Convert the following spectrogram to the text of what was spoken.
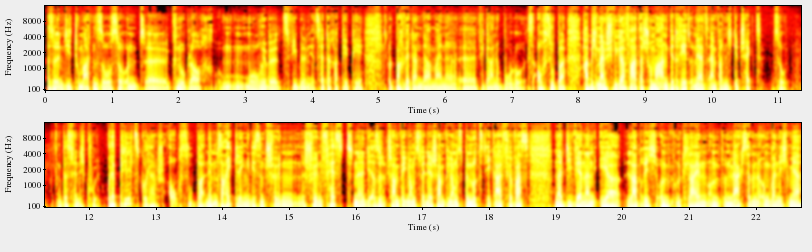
also in die Tomatensoße und äh, Knoblauch, Mohrrübe, Zwiebeln etc. pp. Und mache mir dann da meine äh, vegane Bolo. Ist auch super. Habe ich meinem Schwiegervater schon mal angedreht und er hat es einfach nicht gecheckt. So. Und das finde ich cool. Oder Pilzgulasch, auch super. Nimm Seitlinge, die sind schön, schön fest, ne? Die, also Champignons, wenn ihr Champignons benutzt, egal für was, na, die werden dann eher labbrig und, und klein und, und merkst du dann irgendwann nicht mehr.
